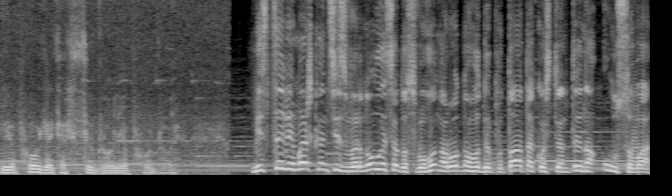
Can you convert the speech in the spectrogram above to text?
І обходять аж сюди і обходили. Місцеві мешканці звернулися до свого народного депутата Костянтина Усова.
